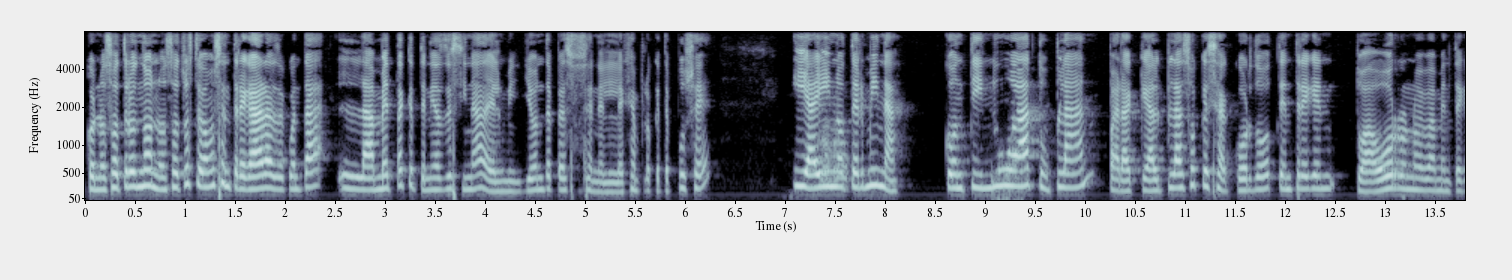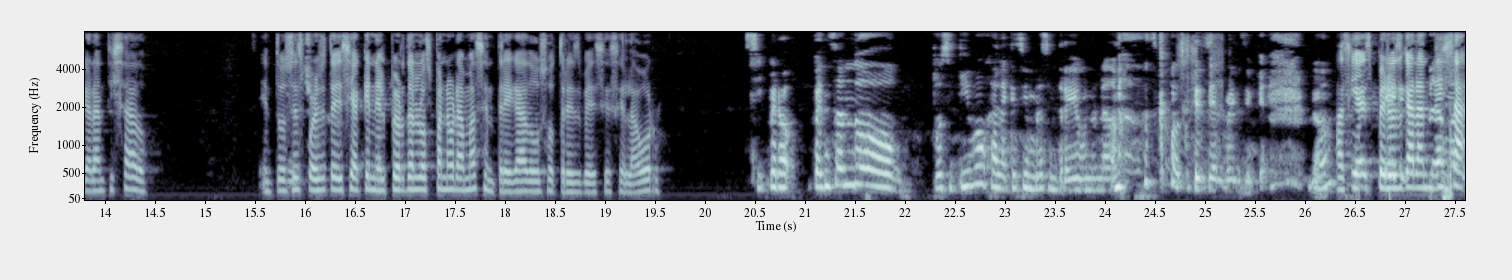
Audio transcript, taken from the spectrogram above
con nosotros no, nosotros te vamos a entregar, haz de cuenta, la meta que tenías destinada, el millón de pesos en el ejemplo que te puse, y ahí no termina. Continúa tu plan para que al plazo que se acordó te entreguen tu ahorro nuevamente garantizado. Entonces, por eso te decía que en el peor de los panoramas se entrega dos o tres veces el ahorro. Sí, pero pensando positivo, ojalá que siempre se entregue uno nada más, como te decía al principio, ¿no? Así es, pero es eh, garantiza,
